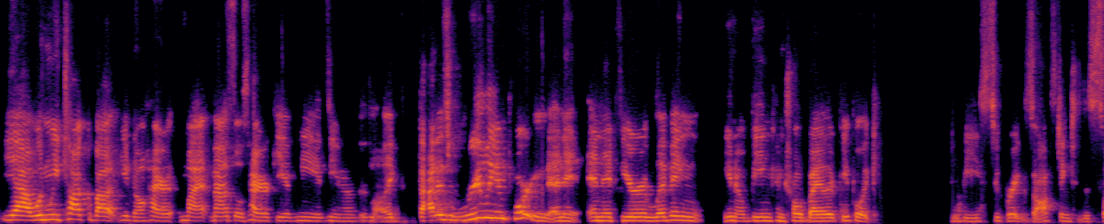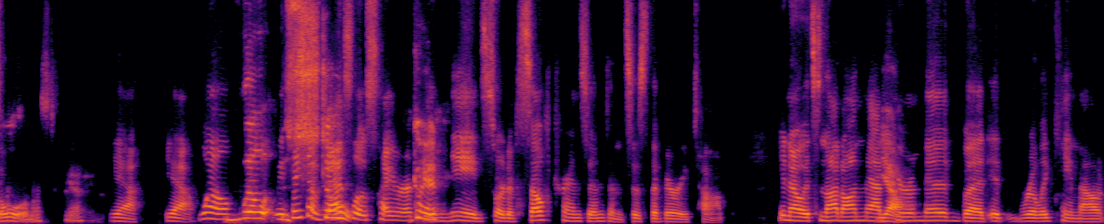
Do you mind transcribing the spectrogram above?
Yeah when we talk about you know higher my, maslow's hierarchy of needs you know like that is really important and it and if you're living you know being controlled by other people it can be super exhausting to the soul almost. Yeah. Yeah yeah well well we think so, of maslow's hierarchy of needs sort of self-transcendence is the very top you know it's not on that yeah. pyramid but it really came out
